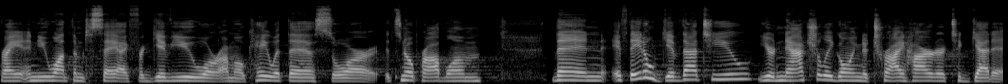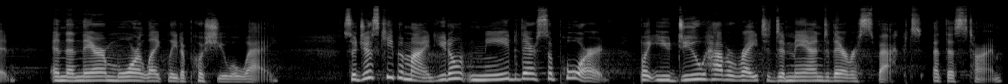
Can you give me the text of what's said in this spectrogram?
right, and you want them to say, I forgive you, or I'm okay with this, or it's no problem, then if they don't give that to you, you're naturally going to try harder to get it, and then they're more likely to push you away. So just keep in mind, you don't need their support, but you do have a right to demand their respect at this time.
